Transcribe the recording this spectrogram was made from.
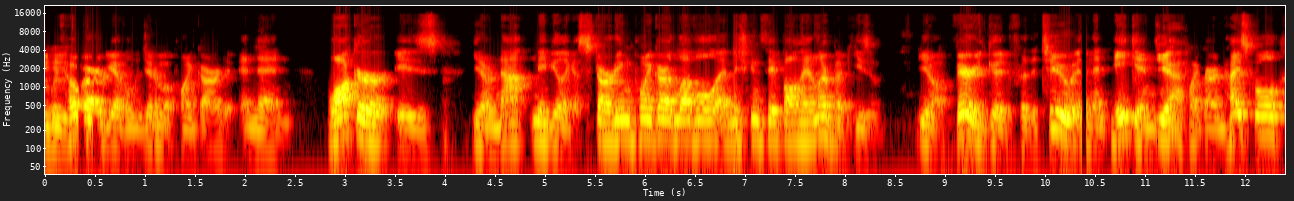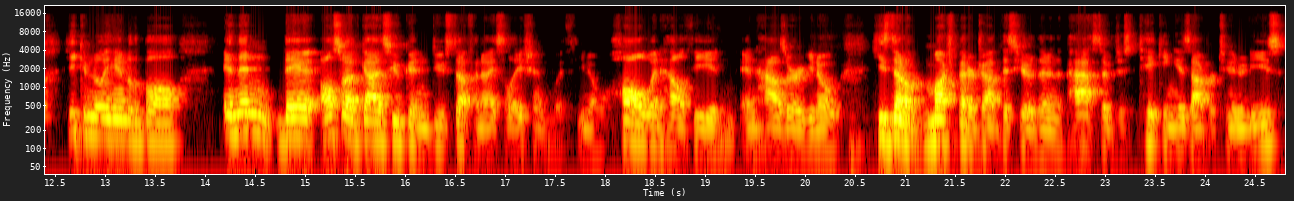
mm-hmm. with Hoggard, you have a legitimate point guard, and then Walker is, you know, not maybe like a starting point guard level at Michigan State ball handler, but he's a you know very good for the two. And then Akins, yeah, point guard in high school, he can really handle the ball. And then they also have guys who can do stuff in isolation with, you know, Hall when healthy and, and Hauser. You know, he's done a much better job this year than in the past of just taking his opportunities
